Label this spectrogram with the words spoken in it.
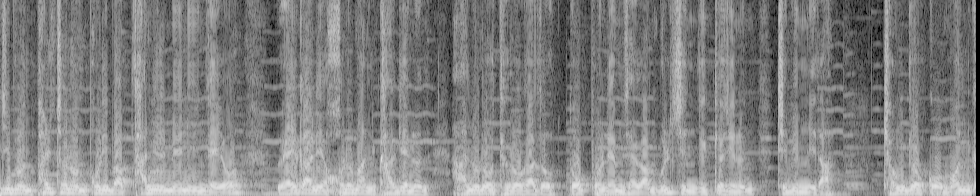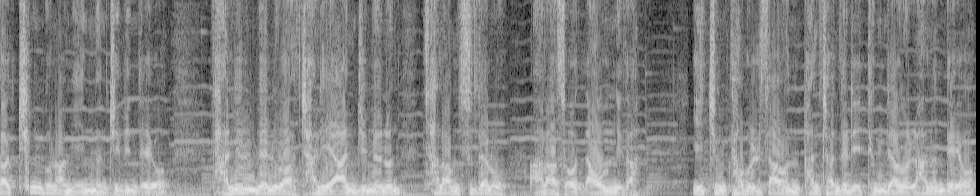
집은 8,000원 보리밥 단일 메뉴인데요. 외관이 허름한 가게는 안으로 들어가도 노포 냄새가 물씬 느껴지는 집입니다. 정겹고 뭔가 친근함이 있는 집인데요. 단일 메뉴와 자리에 앉으면은 사람 수대로 알아서 나옵니다. 2층 탑을 쌓은 반찬들이 등장을 하는데요.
